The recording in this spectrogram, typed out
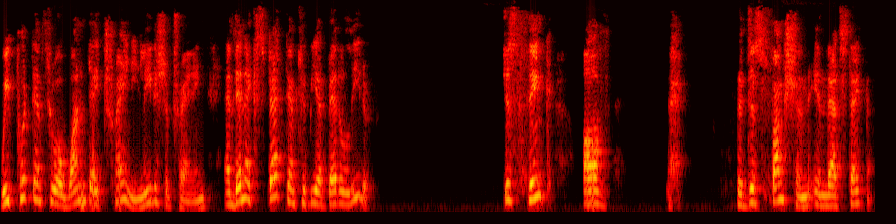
we put them through a one day training, leadership training, and then expect them to be a better leader. Just think of the dysfunction in that statement.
